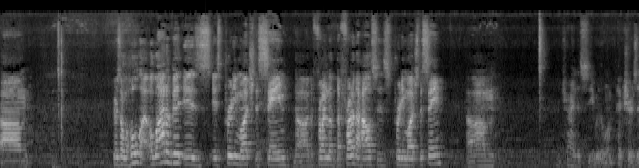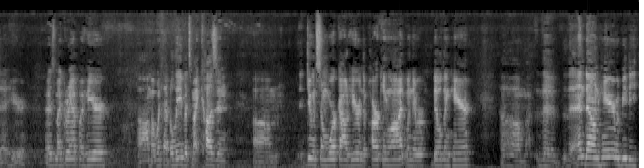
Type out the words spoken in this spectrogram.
Um, there's a whole lot. A lot of it is is pretty much the same. Uh, the front of the front of the house is pretty much the same. Um, I'm trying to see where the one picture is at here. There's my grandpa here, um, with I believe it's my cousin, um, doing some work out here in the parking lot when they were building here. Um, the the end down here would be the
